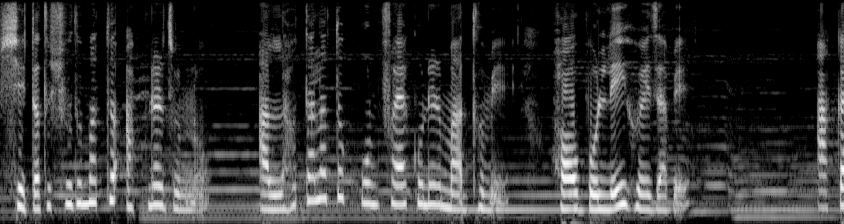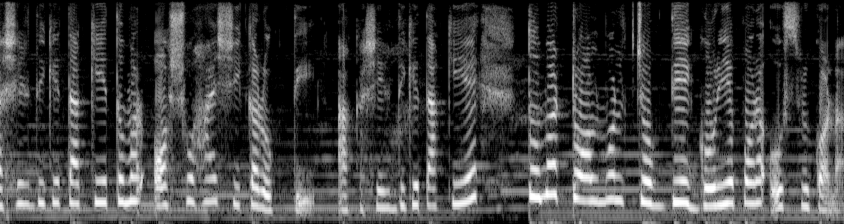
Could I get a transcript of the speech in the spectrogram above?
সেটা তো শুধুমাত্র আপনার জন্য। আল্লাহ তালা তো কোন ফায়াকুনের মাধ্যমে হ বললেই হয়ে যাবে। আকাশের দিকে তাকিয়ে তোমার অসহায় স্বীকারোক্তি, আকাশের দিকে তাকিয়ে তোমার টলমল চোখ দিয়ে গড়িয়ে পড়া অশ্রুকণা।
